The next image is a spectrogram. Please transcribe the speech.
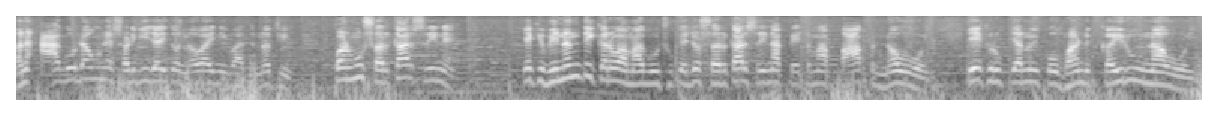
અને આ ગોડાઉનને સળગી જાય તો નવાઈની વાત નથી. પણ હું સરકારશ્રીને એક વિનંતી કરવા માગું છું કે જો સરકારશ્રીના પેટમાં પાપ ન હોય, એક રૂપિયાનું કૌભાંડ કર્યું ના હોય,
